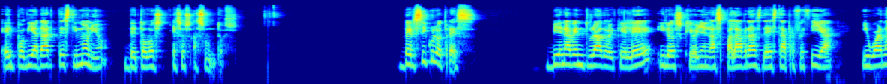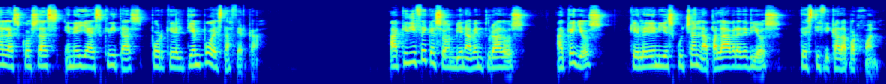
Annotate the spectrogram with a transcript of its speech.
él podía dar testimonio de todos esos asuntos. Versículo 3. Bienaventurado el que lee y los que oyen las palabras de esta profecía y guardan las cosas en ella escritas, porque el tiempo está cerca. Aquí dice que son bienaventurados aquellos que leen y escuchan la palabra de Dios testificada por Juan.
